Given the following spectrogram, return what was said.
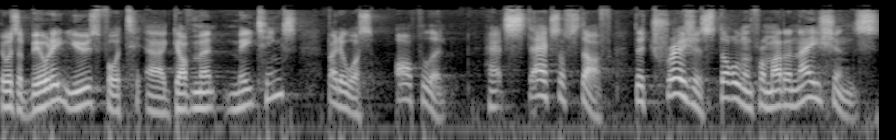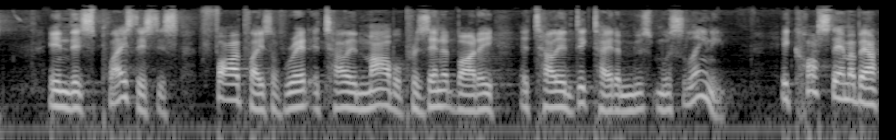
It was a building used for t- uh, government meetings, but it was opulent, had stacks of stuff, the treasures stolen from other nations. In this place, there's this fireplace of red Italian marble presented by the Italian dictator Mussolini. It cost them about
